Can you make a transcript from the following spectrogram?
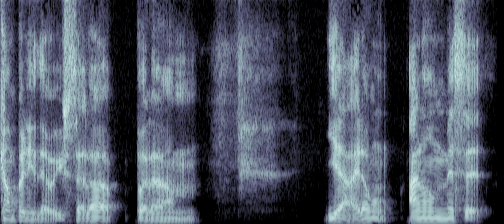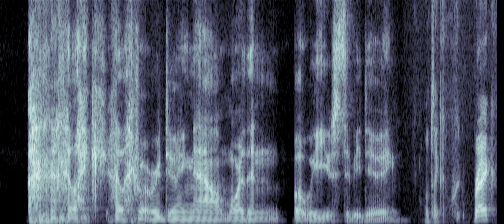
company that we've set up, but um, yeah, I don't. I don't miss it I like I like what we're doing now more than what we used to be doing. We'll take a quick break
